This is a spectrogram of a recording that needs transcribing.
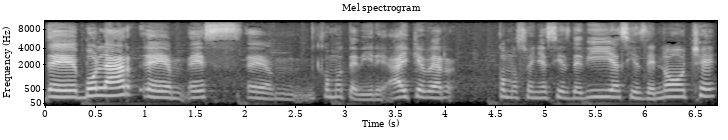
de volar eh, es, eh, ¿cómo te diré? Hay que ver cómo sueñas, si es de día, si es de noche.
